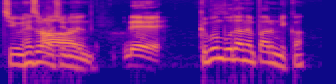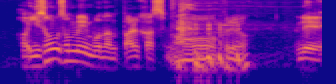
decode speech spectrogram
지금 해설하시는 네. 그분보다는 빠릅니까? 아, 이성우 선배님보다는 빠를 것 같습니다. 어 그래요. 네.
